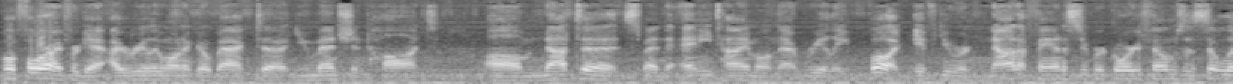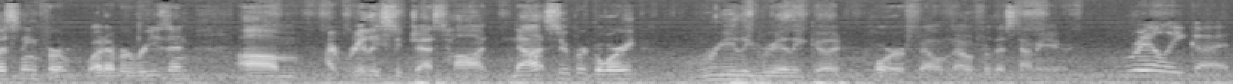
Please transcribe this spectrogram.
before I forget, I really want to go back to you mentioned Haunt. Um, not to spend any time on that really, but if you're not a fan of super gory films and still listening for whatever reason, um, I really suggest Haunt. Not super gory, really, really good horror film though for this time of year. Really good.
